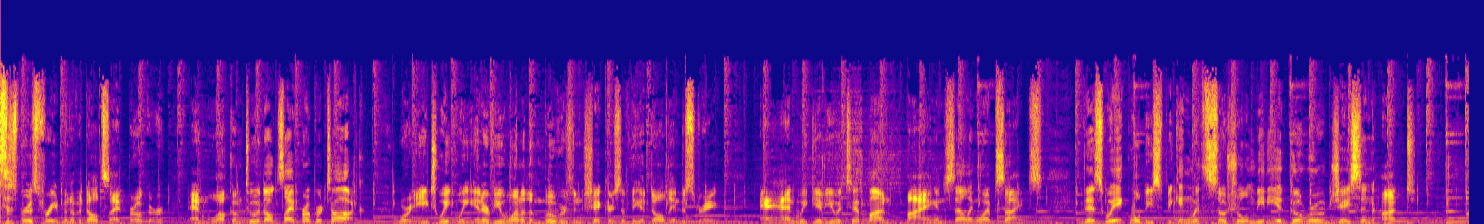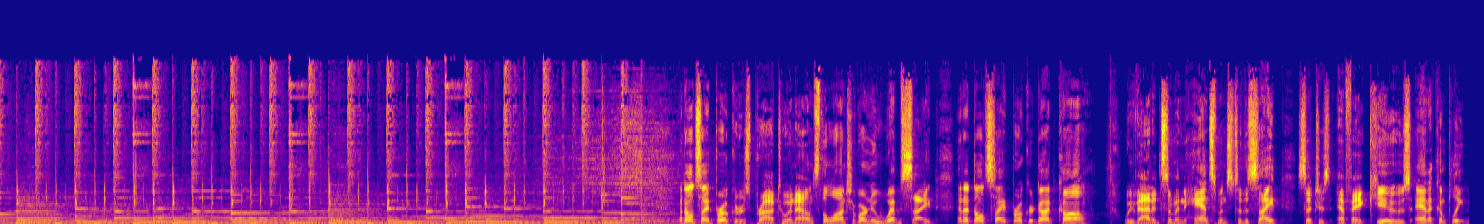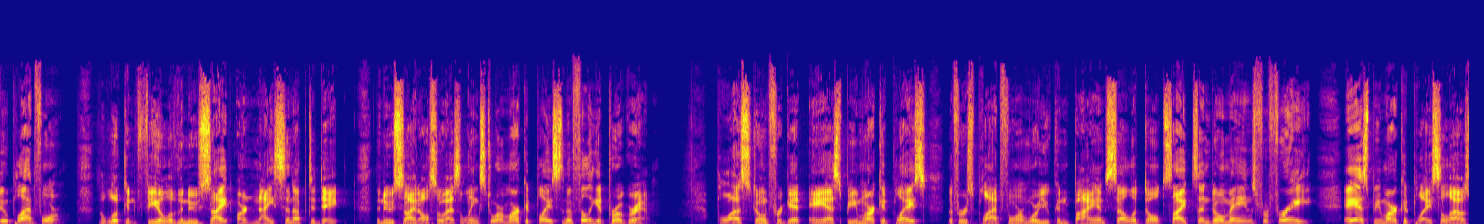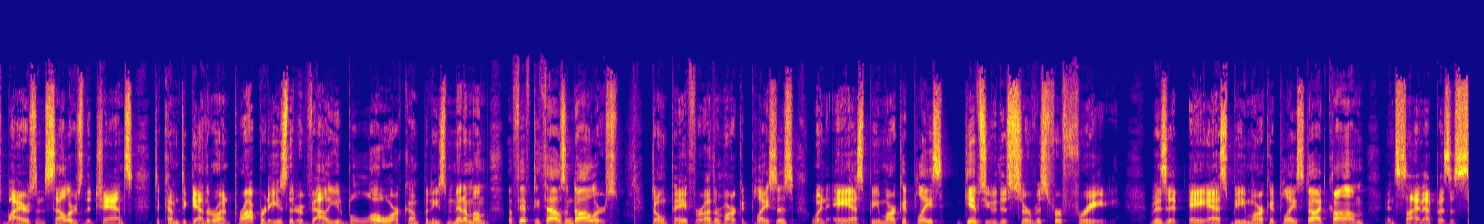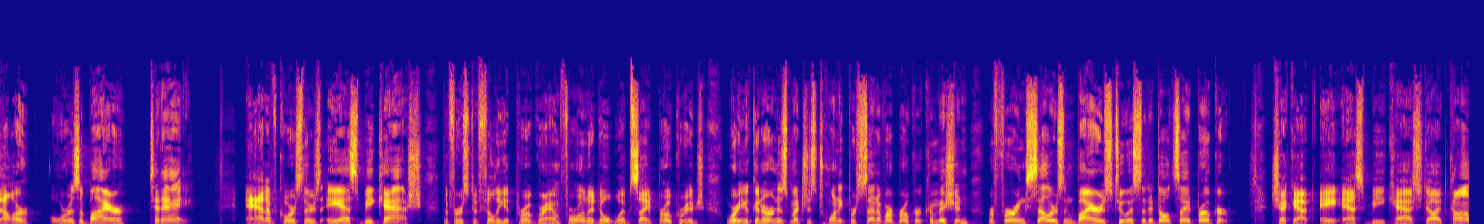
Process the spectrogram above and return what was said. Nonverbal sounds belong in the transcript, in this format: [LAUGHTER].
This is Bruce Friedman of Adult Site Broker, and welcome to Adult Site Broker Talk, where each week we interview one of the movers and shakers of the adult industry, and we give you a tip on buying and selling websites. This week we'll be speaking with social media guru Jason Hunt. Adult Site Broker is proud to announce the launch of our new website at adultsitebroker.com. We've added some enhancements to the site, such as FAQs and a complete new platform. The look and feel of the new site are nice and up to date. The new site also has links to our marketplace and affiliate program. Plus, don't forget ASB Marketplace, the first platform where you can buy and sell adult sites and domains for free. ASB Marketplace allows buyers and sellers the chance to come together on properties that are valued below our company's minimum of $50,000. Don't pay for other marketplaces when ASB Marketplace gives you this service for free. Visit asbmarketplace.com and sign up as a seller or as a buyer today. And of course, there's ASB Cash, the first affiliate program for an adult website brokerage, where you can earn as much as 20% of our broker commission referring sellers and buyers to us at Adult Site Broker. Check out asbcash.com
